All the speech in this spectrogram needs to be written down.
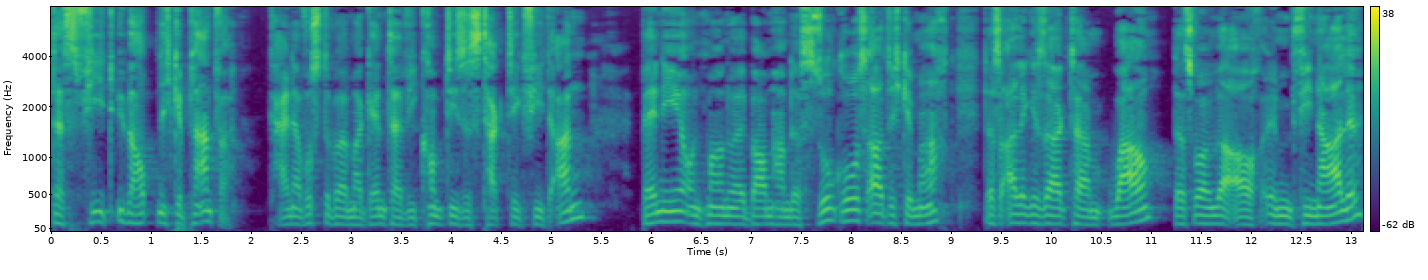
das Feed überhaupt nicht geplant war. Keiner wusste bei Magenta, wie kommt dieses Taktikfeed an Benny und Manuel Baum haben das so großartig gemacht, dass alle gesagt haben, wow, das wollen wir auch im Finale.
